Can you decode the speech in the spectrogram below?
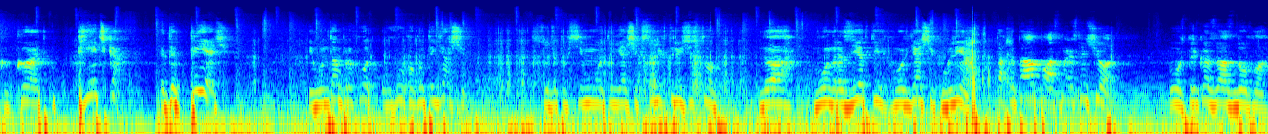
какая-то печка. Это печь. И вон там проход. Ого, какой-то ящик. Судя по всему, это ящик с электричеством. Да, вон розетки, вот ящик, блин. Так, это опасно, если что. О, стрекоза сдохла.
